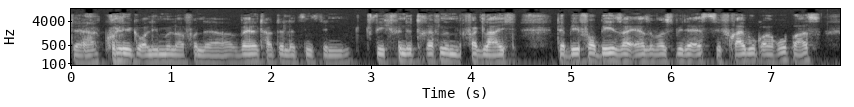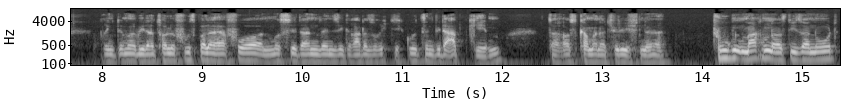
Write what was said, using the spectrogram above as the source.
Der Kollege Olli Müller von der Welt hatte letztens den, wie ich finde, treffenden Vergleich. Der BVB sei eher sowas wie der SC Freiburg Europas, bringt immer wieder tolle Fußballer hervor und muss sie dann, wenn sie gerade so richtig gut sind, wieder abgeben. Daraus kann man natürlich eine Tugend machen aus dieser Not,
